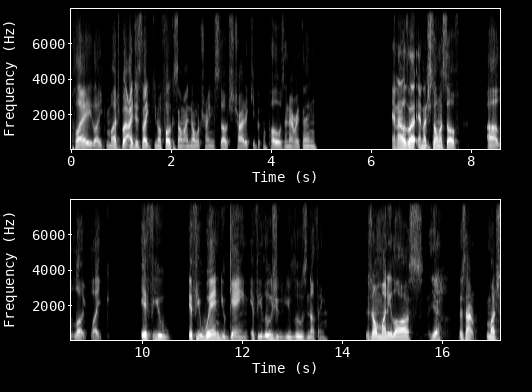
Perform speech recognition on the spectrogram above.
play like much, but I just like you know focus on my normal training stuff, just try to keep it composed and everything. And I was like, and I just told myself, uh, look, like if you if you win, you gain. If you lose, you you lose nothing. There's no money loss. yeah. There's not much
